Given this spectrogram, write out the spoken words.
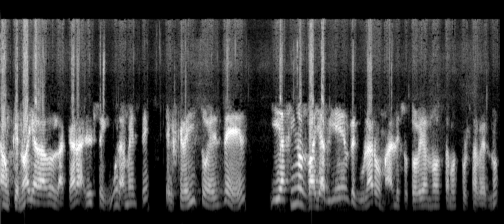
Aunque no haya dado la cara, él seguramente el crédito es de él y así nos vaya bien, regular o mal, eso todavía no estamos por saberlo,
